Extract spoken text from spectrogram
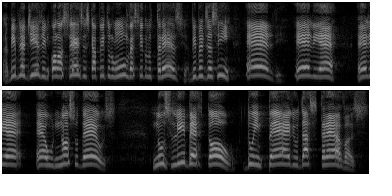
A Bíblia diz em Colossenses capítulo 1, versículo 13, a Bíblia diz assim: Ele, Ele é, Ele é, é o nosso Deus, nos libertou do império das trevas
